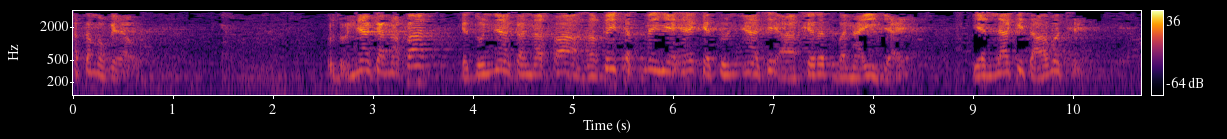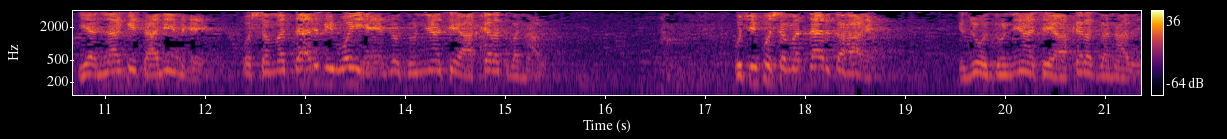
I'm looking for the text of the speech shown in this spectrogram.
ختم ہو گیا۔ ہو تو دنیا کا نفع کہ دنیا کا نفع حقیقت میں یہ ہے کہ دنیا سے آخرت بنائی جائے۔ یہ اللہ کی دعوت ہے، یہ اللہ کی تعلیم ہے۔ وہ سمجھدار بھی وہی ہے جو دنیا سے آخرت بنا اسی کو سمجھدار کہا ہے کہ جو دنیا سے آخرت بناوے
